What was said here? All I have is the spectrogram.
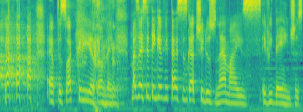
é, a pessoa cria também. Mas aí você tem que evitar esses gatilhos, né, mais evidentes.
